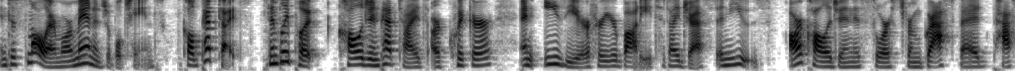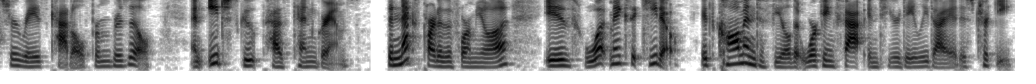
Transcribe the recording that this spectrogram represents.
into smaller, more manageable chains called peptides. Simply put, collagen peptides are quicker and easier for your body to digest and use. Our collagen is sourced from grass fed, pasture raised cattle from Brazil, and each scoop has 10 grams. The next part of the formula is what makes it keto. It's common to feel that working fat into your daily diet is tricky,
